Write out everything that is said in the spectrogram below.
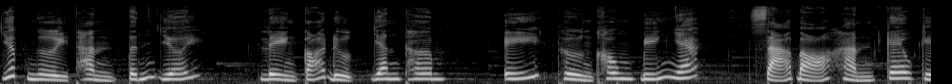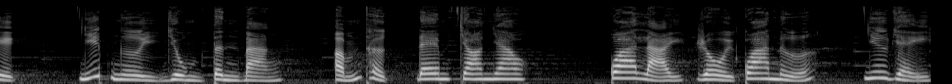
giúp người thành tính giới, liền có được danh thơm, ý thường không biến nhát, xả bỏ hạnh keo kiệt, nhiếp người dùng tình bạn, ẩm thực đem cho nhau. Qua lại rồi qua nữa, như vậy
